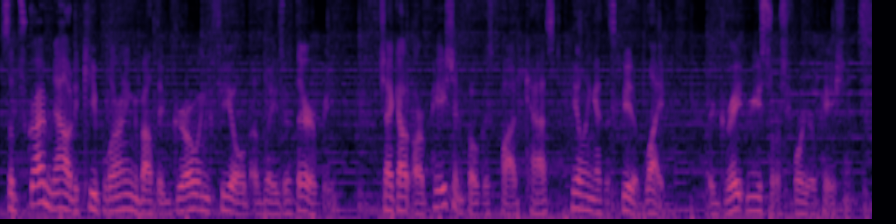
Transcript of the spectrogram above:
Subscribe now to keep learning about the growing field of laser therapy. Check out our patient focused podcast, Healing at the Speed of Light, a great resource for your patients.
